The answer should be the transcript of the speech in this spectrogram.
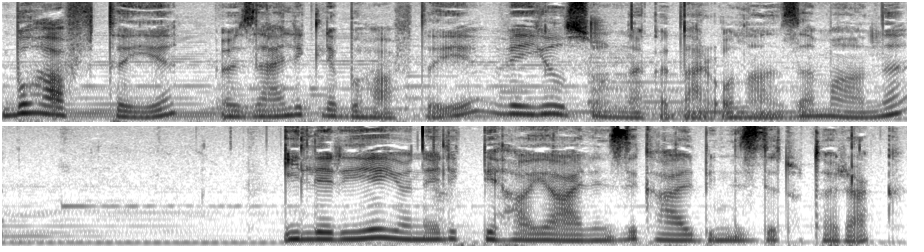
Bu haftayı, özellikle bu haftayı ve yıl sonuna kadar olan zamanı ileriye yönelik bir hayalinizi kalbinizde tutarak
